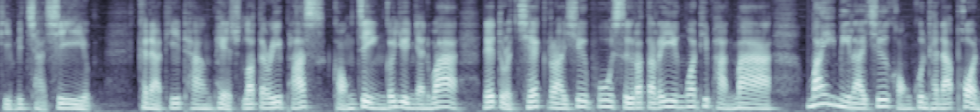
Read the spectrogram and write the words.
ทีมมิจฉาชีพขณะที่ทางเพจ Lottery Plus ของจริงก็ยืนยันว่า ได้ตรวจเช็ครายชื่อผู้ซื้อลอตเตอรี่งวดที่ผ่านมา ไม่มีรายชื่อของคุณธนพล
